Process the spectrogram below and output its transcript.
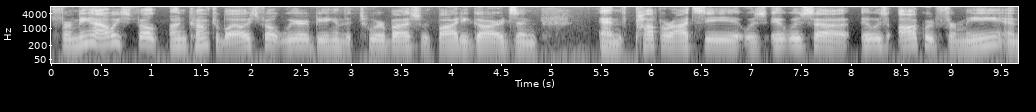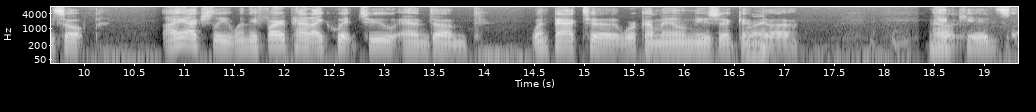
for me, I always felt uncomfortable. I always felt weird being in the tour bus with bodyguards and and paparazzi. It was it was uh, it was awkward for me. And so I actually, when they fired Pat, I quit too and um, went back to work on my own music and Right. uh, I Now, had kids.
